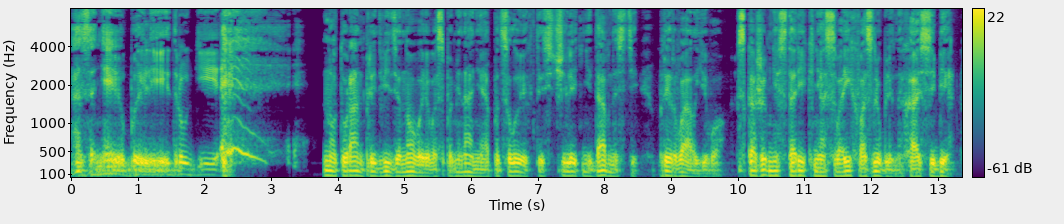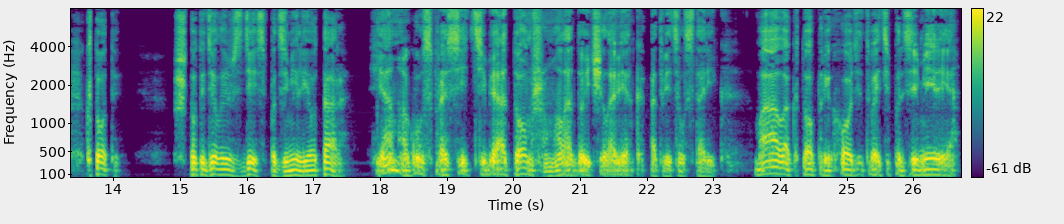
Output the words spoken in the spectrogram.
а за нею были и другие. Но Туран, предвидя новые воспоминания о поцелуях тысячелетней давности, прервал его. «Скажи мне, старик, не о своих возлюбленных, а о себе. Кто ты? Что ты делаешь здесь, в подземелье Отара?» «Я могу спросить тебя о том же, молодой человек», — ответил старик. «Мало кто приходит в эти подземелья,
